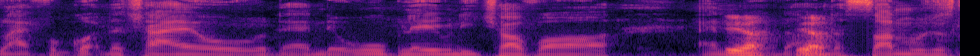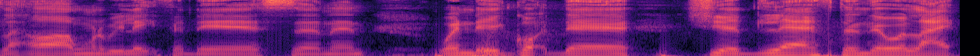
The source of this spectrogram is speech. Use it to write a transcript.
like forgot the child and they were all blaming each other. And Yeah, the, yeah. the son was just like, "Oh, I'm gonna be late for this." And then when they got there, she had left, and they were like,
